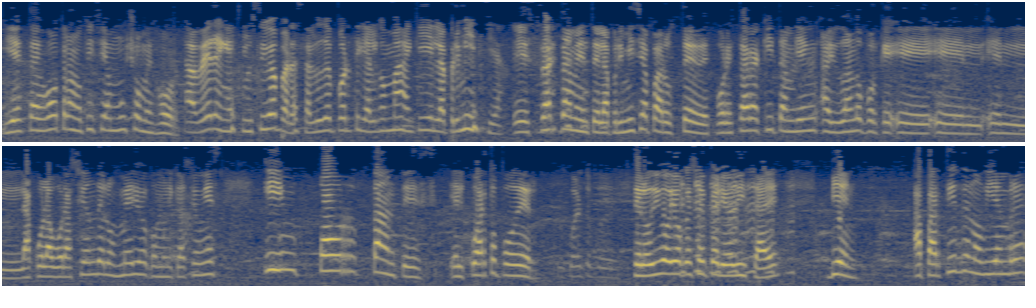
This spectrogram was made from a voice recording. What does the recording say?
y esta es otra noticia mucho mejor. A ver, en exclusiva para Salud Deporte y algo más aquí, la primicia. Exactamente, la primicia para ustedes, por estar aquí también ayudando, porque eh, la colaboración de los medios de comunicación es importante. El cuarto poder. El cuarto poder. Te lo digo yo que soy periodista, ¿eh? Bien, a partir de noviembre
